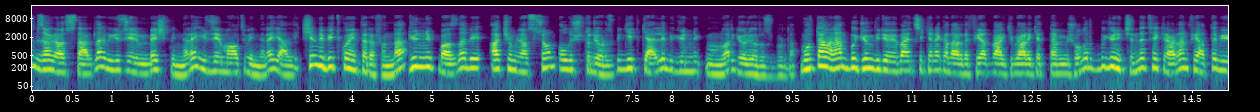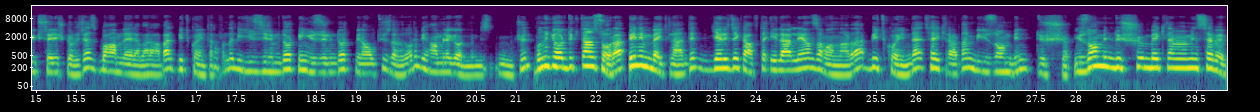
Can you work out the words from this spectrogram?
ATH'ımızı bize gösterdiler ve 125 binlere 126 binlere geldik. Şimdi Bitcoin tarafında günlük bazda bir akümülasyon oluşturuyoruz. Bir git geldi bir günlük mumlar görüyoruz burada. Muhtemelen bugün videoyu ben çekene kadar da fiyat belki bir hareketlenmiş olur. Bugün içinde tekrardan fiyatta bir yükseliş göreceğiz. Bu hamleyle beraber Bitcoin tarafında bir 124 bin 124 bin 600'lere doğru bir hamle görmemiz mümkün. Bunu gördükten sonra benim beklentim gelecek hafta ilerleyen zamanlarda Bitcoin'de tekrardan bir 110 bin düşüşü. 110 bin düşüşün beklememin sebebi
